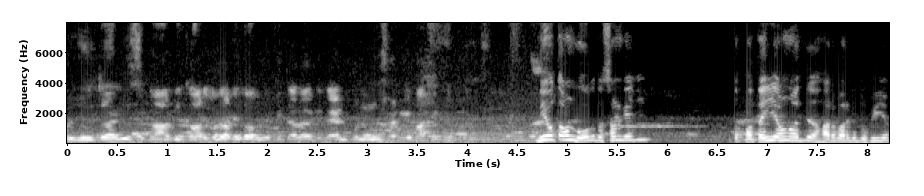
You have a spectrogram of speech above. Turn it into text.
ਮੌਜੂਦਾ ਦੀ ਸਰਕਾਰ ਦੀ ਕਾਰਗੁਜ਼ਾਰੀ ਤੁਹਾਨੂੰ ਕਿੱਦਾਂ ਲੱਗਦੀ ਲੈਂਡ ਪੂਲਿੰਗ ਨੂੰ ਛੱਡ ਕੇ ਬਾਕੀ ਨਹੀਂ ਉਹ ਤਾਂ ਹੁਣ ਲੋਕ ਦੱਸਣਗੇ ਜੀ। ਤਾਂ ਪਤਾ ਹੀ ਆ ਹੁਣ ਅੱਜ ਹਰ ਵਰਗ ਦੁਖੀ ਆ।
